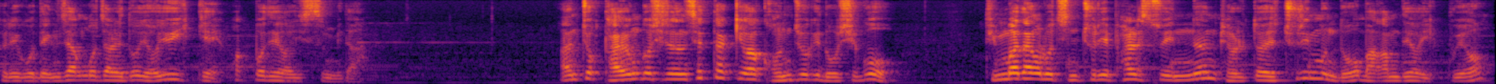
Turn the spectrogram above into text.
그리고 냉장고 자리도 여유 있게 확보되어 있습니다. 안쪽 다용도실은 세탁기와 건조기 놓으시고 뒷마당으로 진출입할 수 있는 별도의 출입문도 마감되어 있고요.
